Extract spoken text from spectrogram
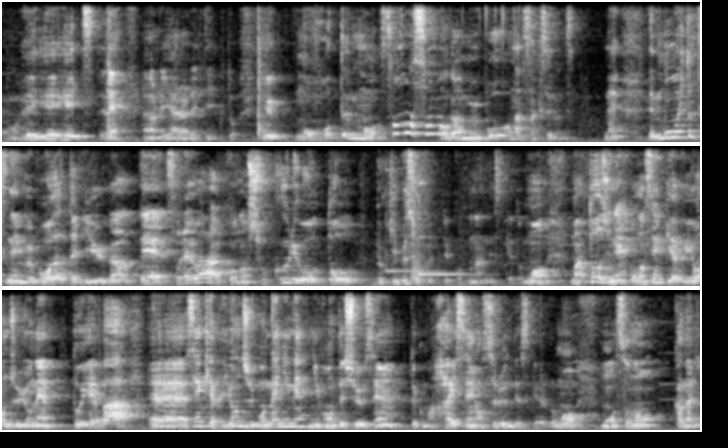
えー、もうヘイヘイヘイっつってねあのやられていくというもう本当にもうそもそもが無謀な作戦なんですね、でもう一つね無謀だった理由があってそれはこの食料と武器不足っていうことなんですけども、まあ、当時ねこの1944年といえば、えー、1945年にね日本って終戦というかまあ敗戦をするんですけれどももうそのかなり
